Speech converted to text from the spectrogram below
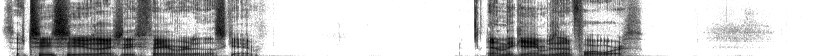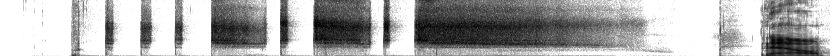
So TCU is actually favored in this game and the game is in Fort Worth. Now,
